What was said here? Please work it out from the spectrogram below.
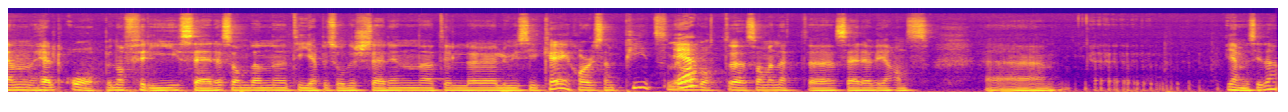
en helt åpen og fri serie som den eh, ti episoders-serien eh, til eh, Louis C.K., Horace and Pete, som yeah. Har gått eh, som en nettserie via hans eh, eh, hjemmeside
